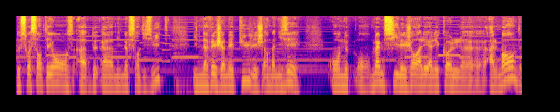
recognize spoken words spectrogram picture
de 71 à, à 1918, ils n'avaient jamais pu les germaniser. Même si les gens allaient à l'école euh, allemande,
